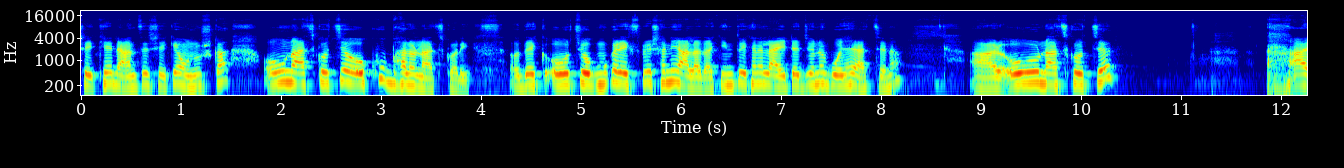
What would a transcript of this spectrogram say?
শেখে ডান্সের শেখে অনুষ্কা। ও নাচ করছে, ও খুব ভালো নাচ করে। ও দেখ ওর চোখ মুখের এক্সপ্রেশনই আলাদা, কিন্তু এখানে লাইটের জন্য বোঝা যাচ্ছে না। আর ও নাচ করছে আর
